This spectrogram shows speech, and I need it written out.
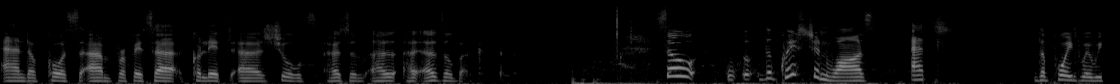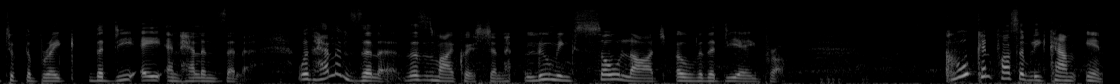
and, of course, um, Professor Colette uh, Schulz Herzel- Her- Her- Herzelberg. So w- the question was at the point where we took the break, the DA and Helen Zille. With Helen Zille, this is my question, looming so large over the DA, Prof. Who can possibly come in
